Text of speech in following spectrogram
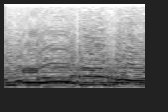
No matter who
